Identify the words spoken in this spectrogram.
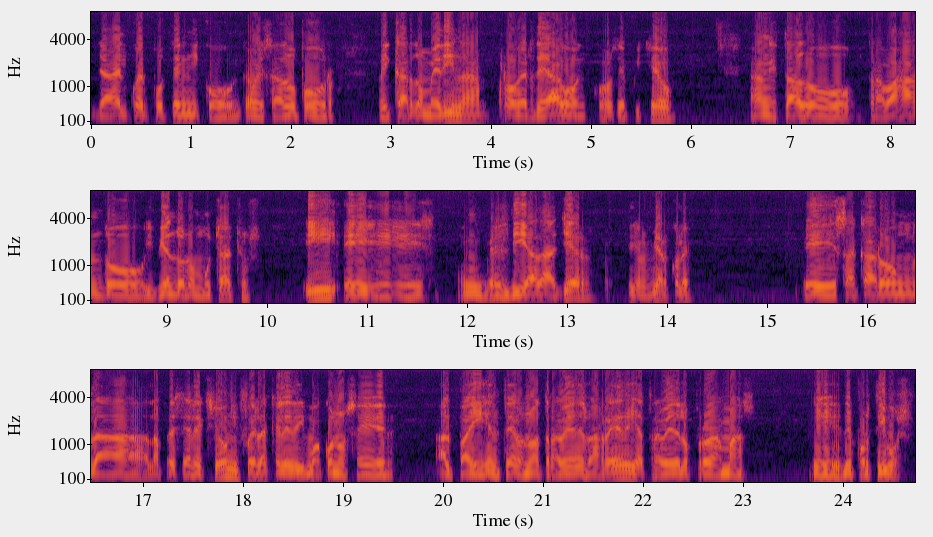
ya el cuerpo técnico encabezado por Ricardo Medina, Roger de Ago en Coros de Picheo, han estado trabajando y viendo los muchachos y eh, el día de ayer, el miércoles, eh, sacaron la, preselección y fue la que le dimos a conocer al país entero, ¿no? A través de las redes y a través de los programas eh, deportivos.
